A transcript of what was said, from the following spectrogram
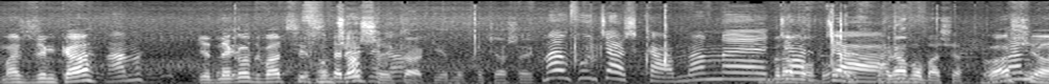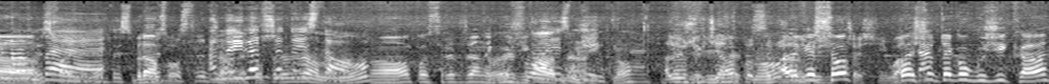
Masz Rzymka? Mam, Jednego, dwa, trzy, cztery? tak, jedno funciaszek. mam funciaszka, mam e, Georgia, Brawo Basia. Basia. mam plombę. Brawo. A najlepsze to jest to. No, posrebrzany guzik. To jest piękne. Ale już widziałem Ale wiesz co, Basiu, tego guzika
